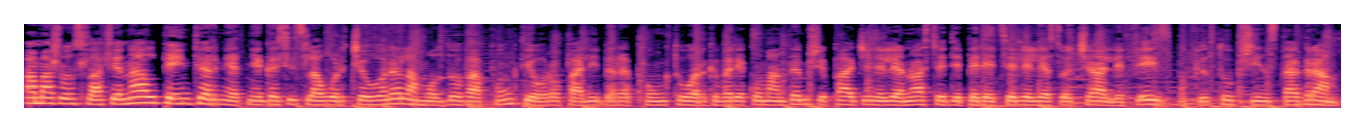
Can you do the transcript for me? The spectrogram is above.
Am ajuns la final. Pe internet ne găsiți la orice oră la moldova.europalibera.org. Vă recomandăm și paginile noastre de pe rețelele sociale, Facebook, YouTube și Instagram.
